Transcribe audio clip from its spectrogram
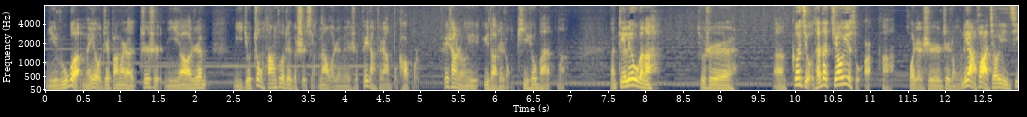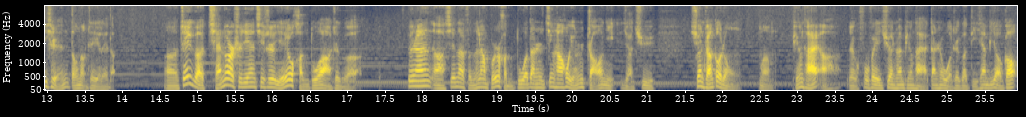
你如果没有这方面的知识，你要认你就重仓做这个事情，那我认为是非常非常不靠谱的，非常容易遇到这种貔貅盘啊。那第六个呢，就是。呃，割韭菜的交易所啊，或者是这种量化交易机器人等等这一类的，呃，这个前段时间其实也有很多啊。这个虽然啊现在粉丝量不是很多，但是经常会有人找你要去宣传各种嗯平台啊，这个付费宣传平台。但是我这个底线比较高，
